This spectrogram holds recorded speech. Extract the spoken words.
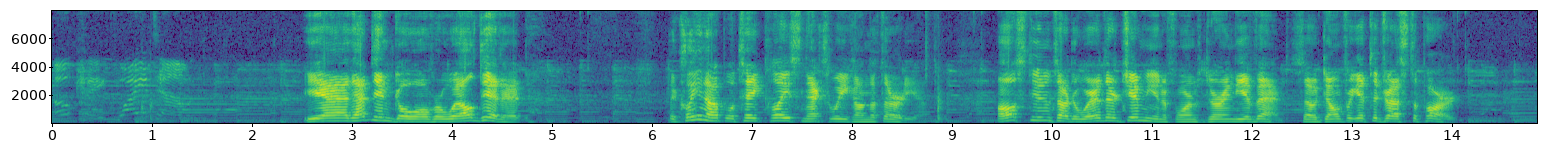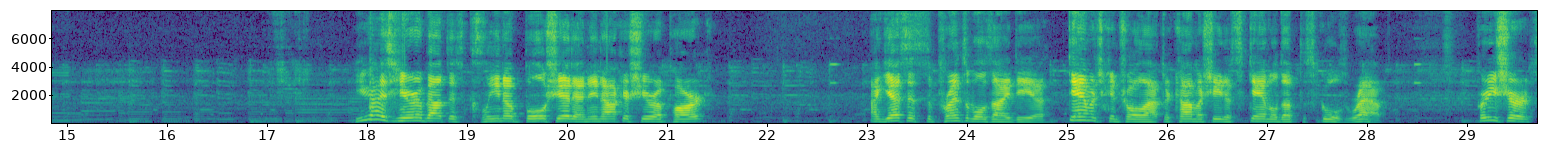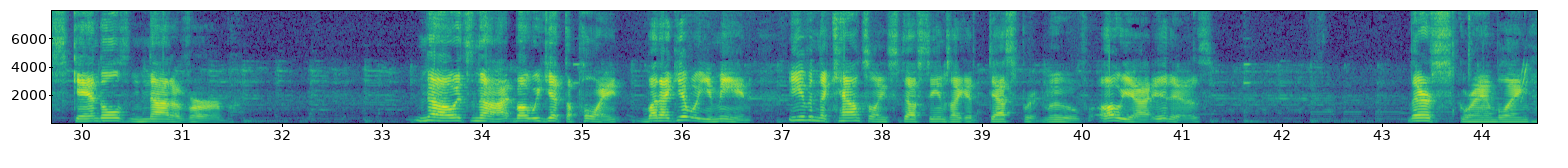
Okay. Yeah, that didn't go over well, did it? The cleanup will take place next week on the 30th. All students are to wear their gym uniforms during the event, so don't forget to dress the part. You guys hear about this cleanup bullshit at Inokashira Park? I guess it's the principal's idea. Damage control after Kamoshida scandaled up the school's rep. Pretty sure scandal's not a verb. No, it's not, but we get the point. But I get what you mean. Even the counseling stuff seems like a desperate move. Oh, yeah, it is. They're scrambling.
